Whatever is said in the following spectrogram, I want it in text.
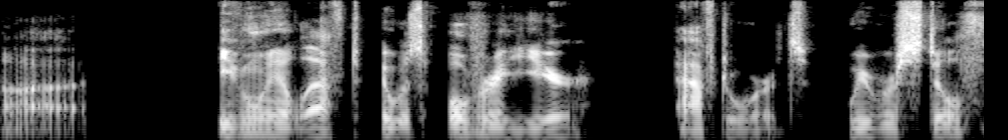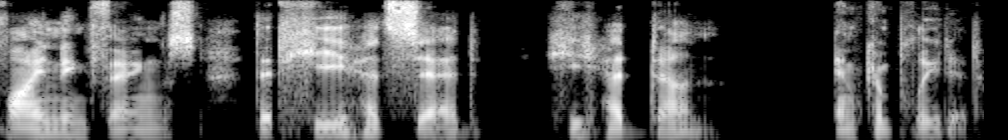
uh even when he left, it was over a year afterwards. We were still finding things that he had said he had done and completed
